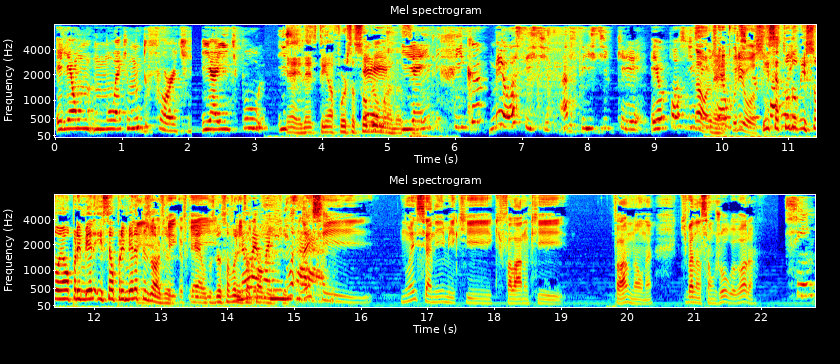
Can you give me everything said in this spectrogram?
ele é um, um moleque muito forte. E aí, tipo, isso. É, ele tem a força sobre-humana. É, assim. E aí ele fica. Meu, assiste. Assiste, porque eu posso dizer Não, eu que fiquei é um curioso. Isso é tudo. Isso é o primeiro. Isso é o primeiro Entendi, episódio. eu fiquei- eu fiquei- É um dos meus favoritos Não é um atualmente. anime. Não é, não é esse. Não é esse anime que, que falaram que. Falaram não, né? Que vai lançar um jogo agora? Sim.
